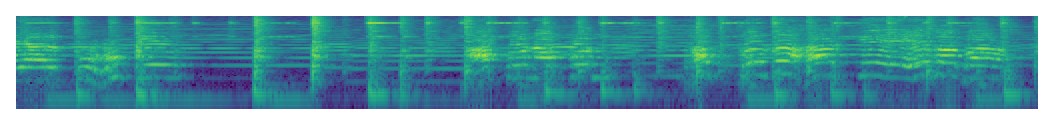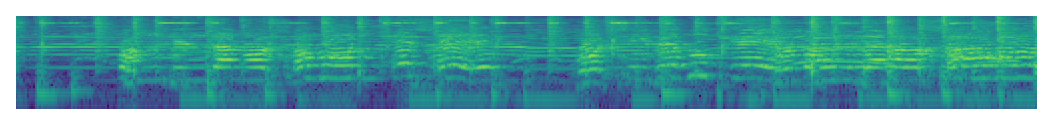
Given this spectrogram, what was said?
মায়ার কুহুকে আপন আপন ভাবছ তাহাকে বাবা? কোনদিন যেন সমন এসে বসিবে বুকে কোনদিন যেন সমন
